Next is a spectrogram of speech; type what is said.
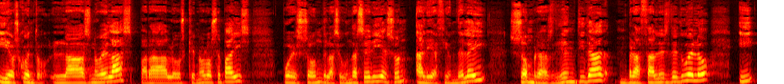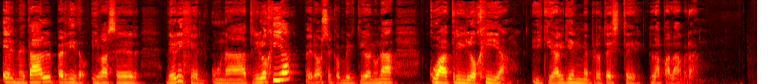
y os cuento, las novelas, para los que no lo sepáis, pues son de la segunda serie, son Aleación de Ley, Sombras de Identidad, Brazales de Duelo y El Metal Perdido. Iba a ser de origen una trilogía, pero se convirtió en una cuatrilogía. Y que alguien me proteste la palabra.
